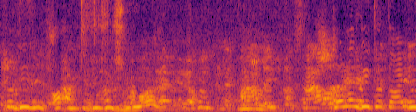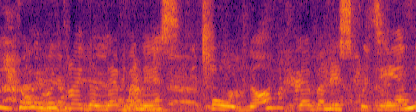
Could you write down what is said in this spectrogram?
So this is, oh, this is good. Mm. So nandito tayo we will try the Lebanese food, no? Lebanese cuisine.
